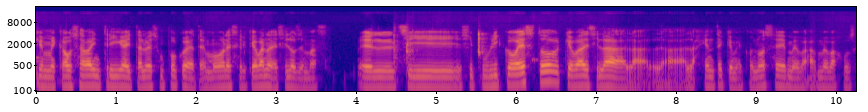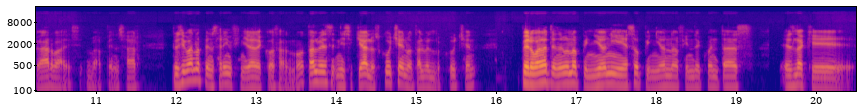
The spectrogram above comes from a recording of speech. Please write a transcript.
que me causaba intriga y tal vez un poco de temor es el que van a decir los demás el, si, si publico esto, ¿qué va a decir la, la, la, gente que me conoce? ¿Me va, me va a juzgar? ¿Va a, va a pensar? Pues sí van a pensar infinidad de cosas, ¿no? Tal vez ni siquiera lo escuchen o tal vez lo escuchen, pero van a tener una opinión y esa opinión a fin de cuentas es la que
